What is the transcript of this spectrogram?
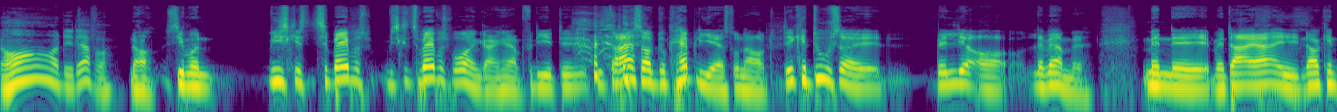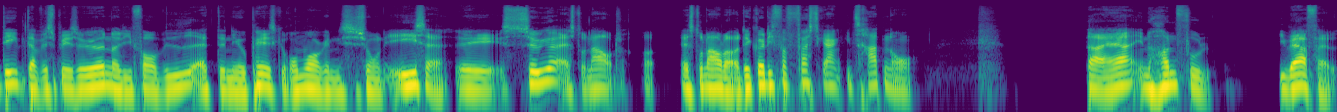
Nå, det er derfor. Nå, Simon, vi skal tilbage på, vi skal tilbage på sporet en gang her, fordi det, det drejer sig om, at du kan blive astronaut. Det kan du så øh, vælge at lade være med. Men, øh, men der er nok en del, der vil spidse ører, når de får at vide, at den europæiske rumorganisation ESA øh, søger astronaut, astronauter, og det gør de for første gang i 13 år. Der er en håndfuld, i hvert fald,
